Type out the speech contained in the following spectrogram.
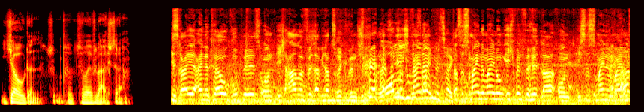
Joden. Zo even luisteren. Israel eine Terrorgruppe ist und ich Adolf Hitler wieder zurückwünsche. Also ich, nein, nein, das ist meine Meinung, ich bin für Hitler und es ist meine Meinung.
